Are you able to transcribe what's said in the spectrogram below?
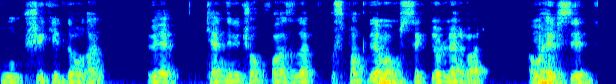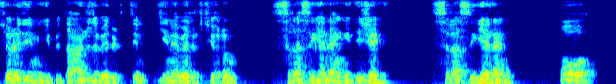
bu şekilde olan ve kendini çok fazla ispatlayamamış sektörler var. Ama hepsi söylediğim gibi daha önce de belirttim, yine belirtiyorum. Sırası gelen gidecek. Sırası gelen o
